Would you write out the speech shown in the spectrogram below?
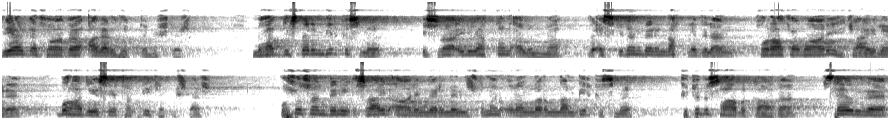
diğer defada alelhut demiştir. Muhaddislerin bir kısmı İsrailiyattan alınma ve eskiden beri nakledilen hurafevari hikayelere bu hadisi tatbik etmişler. Hususan Beni İsrail alimlerinin Müslüman olanlarından bir kısmı Kütüb-ü Sabıka'da Sevr ve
